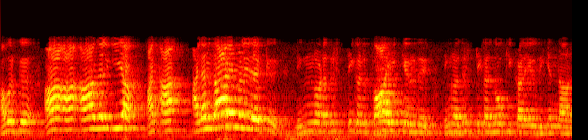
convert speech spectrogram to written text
അവർക്ക് ആ ആ നൽകിയ അലങ്കാരങ്ങളിലേക്ക് നിങ്ങളുടെ ദൃഷ്ടികൾ പായിക്കരുത്. നിങ്ങളുടെ ദൃഷ്ടികൾ നോക്കിക്കളയരുത് എന്നാണ്.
